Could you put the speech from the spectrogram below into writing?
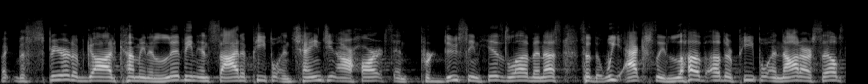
Like the Spirit of God coming and living inside of people and changing our hearts and producing His love in us so that we actually love other people and not ourselves,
